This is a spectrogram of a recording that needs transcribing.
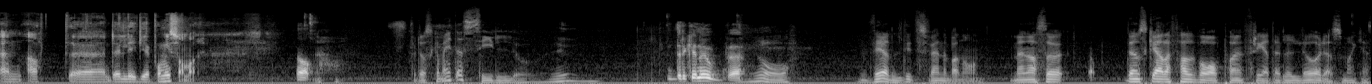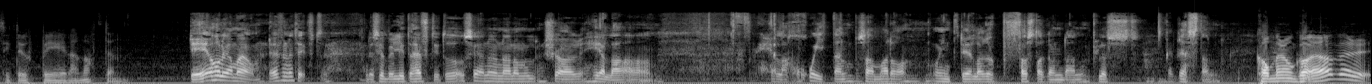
än att eh, det ligger på midsommar. Ja. För då ska man äta sill och... Dricka nubbe. Ja. Väldigt svennebanan. Men alltså, den ska i alla fall vara på en fredag eller lördag så man kan sitta uppe hela natten. Det håller jag med om, definitivt. Det ska bli lite häftigt att se nu när de kör hela, hela skiten på samma dag och inte delar upp första rundan plus resten. Kommer de gå över,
